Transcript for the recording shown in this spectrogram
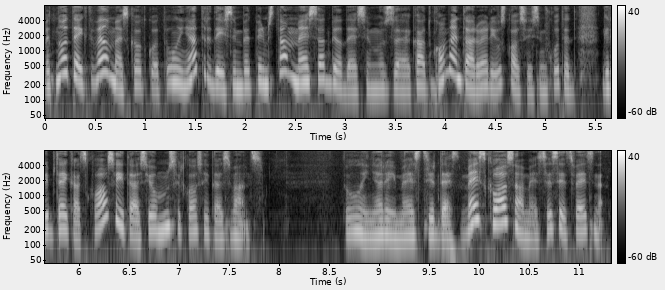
Bet noteikti vēl mēs kaut ko tūlīt atradīsim, bet pirms tam mēs atbildēsim uz eh, kādu komentāru, arī uzklausīsim, ko tad grib teikt kāds klausītājs, jo mums ir klausītājs zvans. Tūlīt arī mēs dzirdēsim. Mēs klausāmies, esiet sveicināti!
